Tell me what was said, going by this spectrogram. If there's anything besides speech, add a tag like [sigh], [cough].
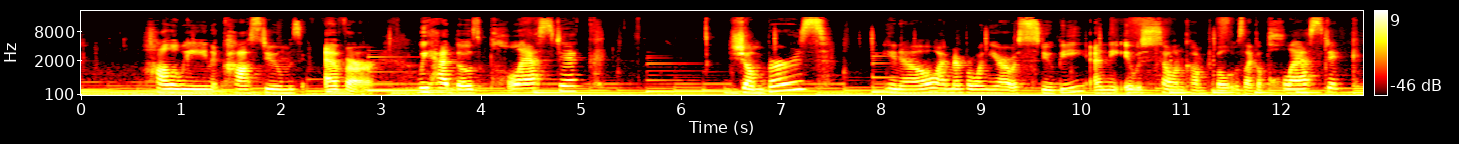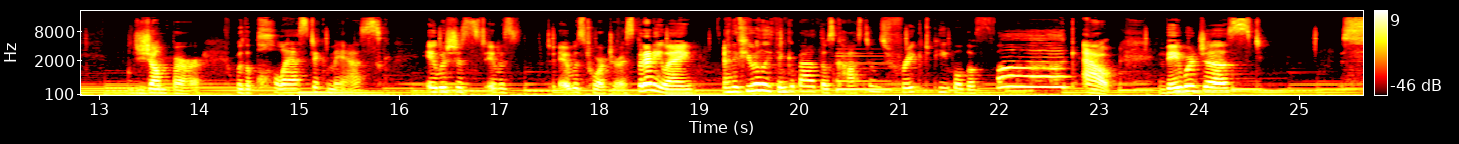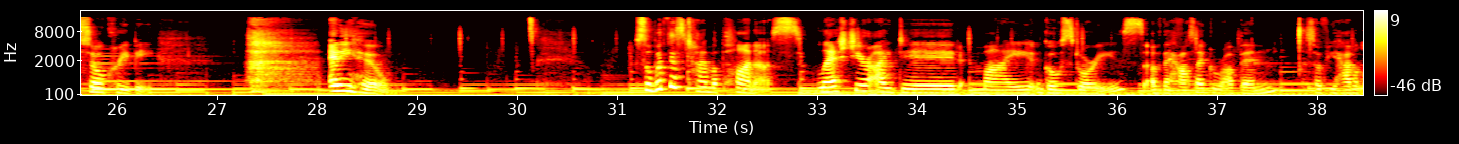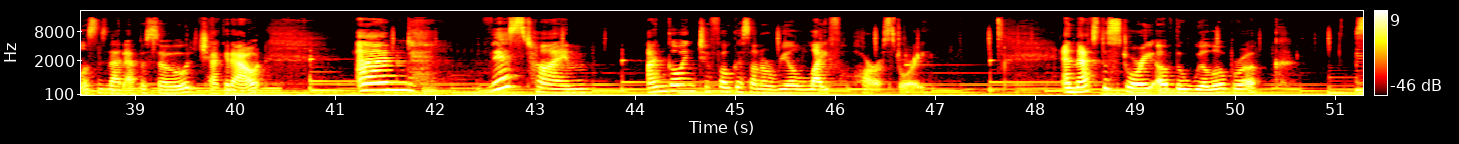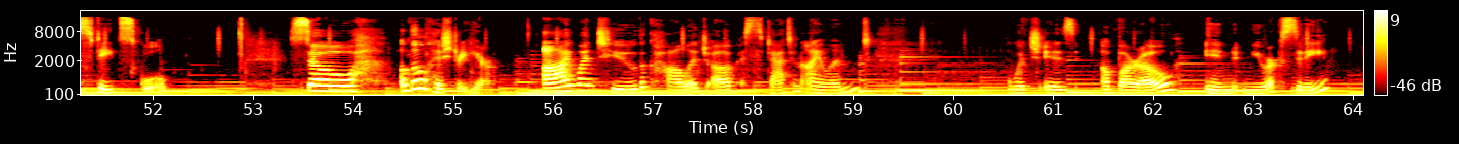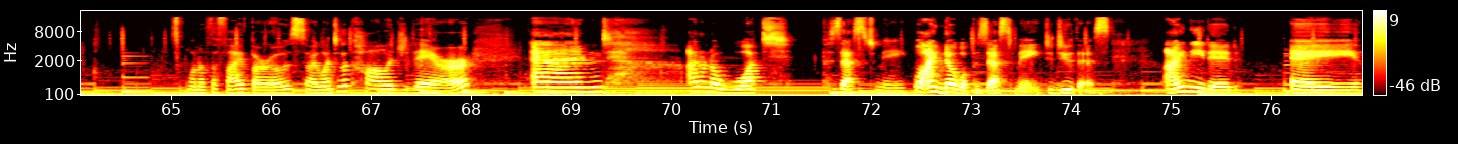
Halloween costumes ever. We had those plastic jumpers. You know, I remember one year I was Snoopy and the, it was so uncomfortable. It was like a plastic jumper with a plastic mask. It was just, it was, it was torturous. But anyway, and if you really think about it, those costumes freaked people the fuck out. They were just so creepy. [sighs] Anywho, so with this time upon us, last year I did my ghost stories of the house I grew up in. So if you haven't listened to that episode, check it out. And this time I'm going to focus on a real life horror story. And that's the story of the Willowbrook State School. So, a little history here. I went to the College of Staten Island, which is a borough in New York City, one of the five boroughs. So, I went to the college there, and I don't know what possessed me. Well, I know what possessed me to do this. I needed a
